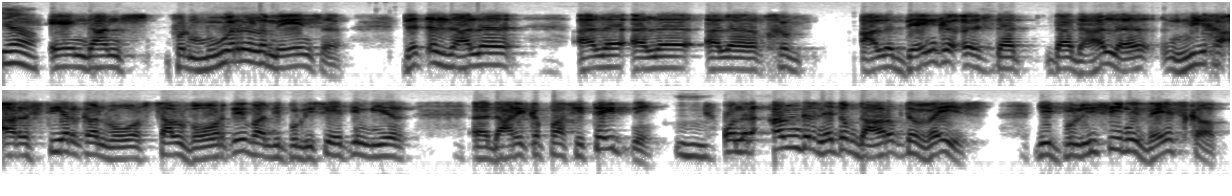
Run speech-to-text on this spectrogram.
Ja. En dan vermoor hulle mense. Dit is hulle hulle hulle hulle hulle denke is dat dat hulle nie gearresteer kan word sal word nie want die polisie het nie meer uh, daardie kapasiteit nie. Mm. Onder andere net om daarop te wys, die polisie in die Weskaap,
